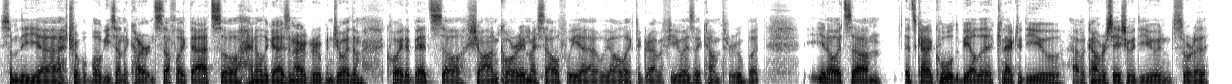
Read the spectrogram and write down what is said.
some of the uh, triple bogeys on the cart and stuff like that. So I know the guys in our group enjoy them quite a bit. So Sean, Corey, myself, we uh, we all like to grab a few as they come through. But you know, it's um it's kind of cool to be able to connect with you, have a conversation with you, and sort of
